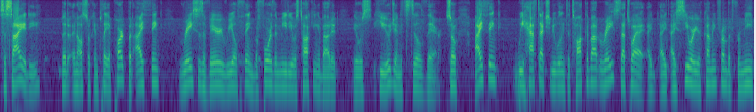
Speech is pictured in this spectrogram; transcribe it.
society, but and also can play a part. But I think race is a very real thing. Before the media was talking about it, it was huge, and it's still there. So I think we have to actually be willing to talk about race. That's why I, I, I see where you're coming from. But for me,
